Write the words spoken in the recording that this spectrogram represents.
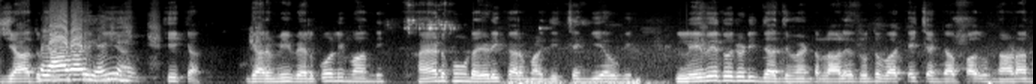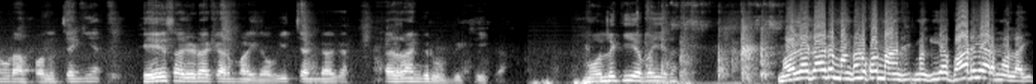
ਯਾਦ ਪੰਜਾਬ ਵਾਲੀ ਹੈ ਜੀ ਇਹ। ਠੀਕ ਆ। ਗਰਮੀ ਬਿਲਕੁਲ ਨਹੀਂ ਮੰਨਦੀ। ਹੈਡਫੋਨ ਆ ਜਿਹੜੀ ਕਰਮ ਵਾਲੀ ਦੀ ਚੰਗੀ ਆਊਗੀ। ਲੇਵੇ ਤੋਂ ਜਿਹੜੀ ਜੱਜਮੈਂਟ ਲਾ ਲਿਓ ਦੁੱਧ ਵਾਕਈ ਚੰਗਾ ਪਾ ਦੂ ਨਾੜਾ ਨੂੜਾ ਫੁੱਲ ਚੰਗੀਆਂ। ਫੇਸ ਆ ਜਿਹੜਾ ਕਰਮ ਵਾਲੀ ਦਾ ਉਹ ਵੀ ਚੰਗਾ ਗਾ। ਰੰਗ ਰੂਪ ਵੀ ਠੀਕ ਆ। ਮੁੱਲ ਕੀ ਆ ਬਾਈ ਇਹਦਾ? ਮੁੱਲ ਡਾਕਟਰ ਮੰਗਣ ਕੋ ਮੰਗੀ ਆ 62000 ਮੁੱਲ ਆ ਜੀ।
